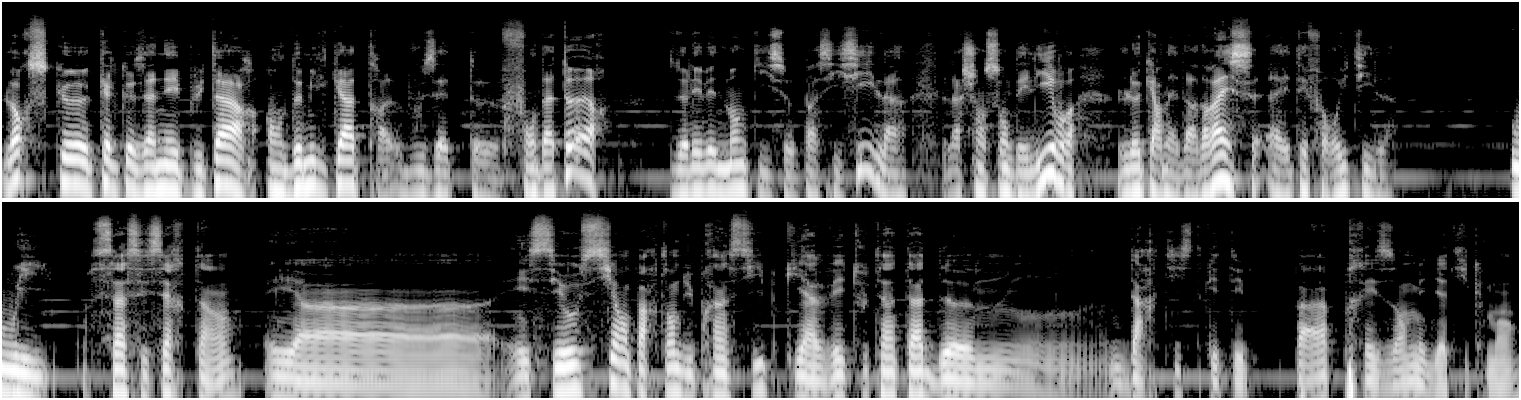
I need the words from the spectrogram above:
Lorsque, quelques années plus tard, en 2004, vous êtes fondateur de l'événement qui se passe ici, la, chanson des livres, le carnet d'adresses a été fort utile. Oui, ça c'est certain. Et, euh, et c'est aussi en partant du principe qu'il y avait tout un tas d'artistes qui n'étaient pas présents médiatiquement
